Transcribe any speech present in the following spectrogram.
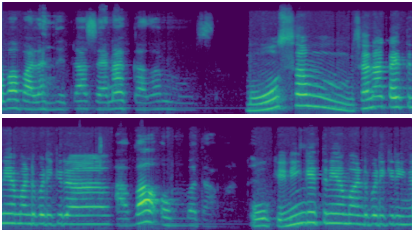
அவ வளர்ந்துட்டா. செனாக்கா தான் மோசம். மோசம். சனாக்கா எத்தனையாம் ஆண்டு படிக்கிறா? அவ ஒன்பதாம் ஓகே. நீங்க எத்தனையாம் ஆண்டு படிக்கிறீங்க?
